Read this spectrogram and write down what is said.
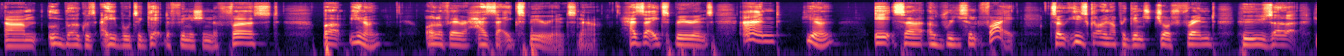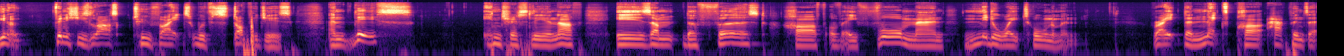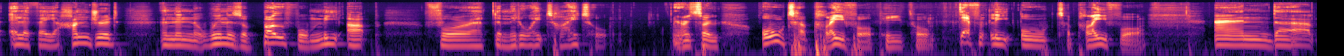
Um, Ulberg was able to get the finish in the first, but you know, Oliveira has that experience now, has that experience, and you know, it's a, a recent fight. So he's going up against Josh Fremd, who's, uh, you know, finished his last two fights with stoppages. And this, interestingly enough, is um, the first half of a four man middleweight tournament. Right? The next part happens at LFA 100, and then the winners of both will meet up for uh, the middleweight title. Right, so all to play for, people. Definitely all to play for. And, uh,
